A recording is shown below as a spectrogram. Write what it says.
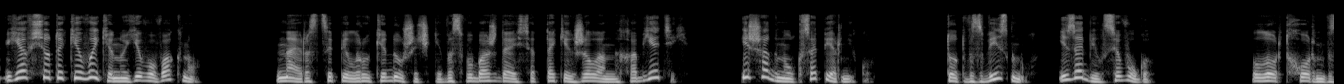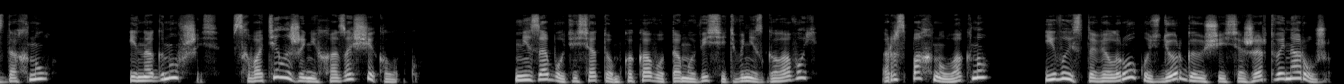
я все-таки выкину его в окно». Най расцепил руки душечки, высвобождаясь от таких желанных объятий, и шагнул к сопернику. Тот взвизгнул и забился в угол. Лорд Хорн вздохнул и, нагнувшись, схватил жениха за щиколотку. Не заботясь о том, каково тому висеть вниз головой, распахнул окно и выставил руку с дергающейся жертвой наружу.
